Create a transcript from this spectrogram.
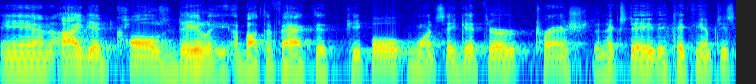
And I get calls daily about the fact that people, once they get their trash, the next day, they take the empties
